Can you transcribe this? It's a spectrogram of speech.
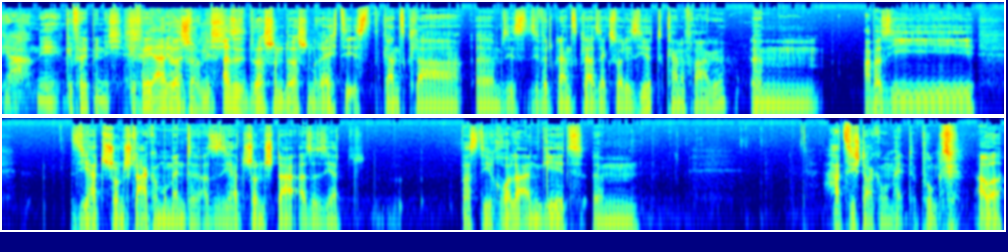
ja, nee, gefällt mir nicht. Gefällt ja, mir du hast schon, nicht. Also du hast schon, du hast schon recht, sie ist ganz klar, ähm, sie, ist, sie wird ganz klar sexualisiert, keine Frage. Ähm, aber sie, sie hat schon starke Momente. Also sie hat schon stark, also sie hat, was die Rolle angeht, ähm, hat sie starke Momente. Punkt. Aber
